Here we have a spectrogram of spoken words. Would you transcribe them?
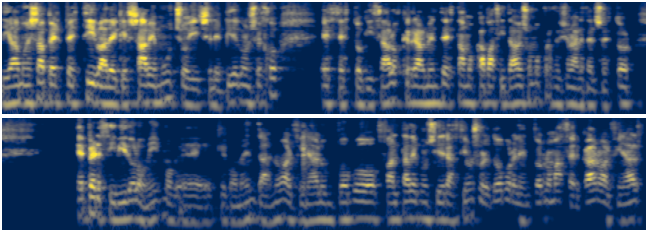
digamos, esa perspectiva de que sabe mucho y se le pide consejo, excepto quizá los que realmente estamos capacitados y somos profesionales del sector. He percibido lo mismo que, que comentas, ¿no? Al final, un poco falta de consideración, sobre todo por el entorno más cercano. Al final,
